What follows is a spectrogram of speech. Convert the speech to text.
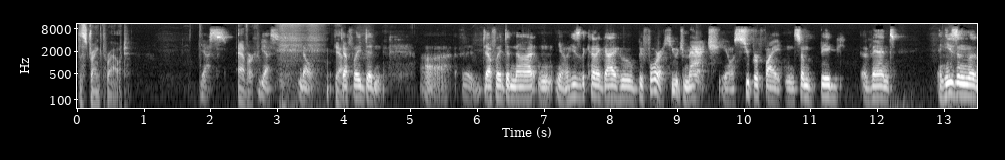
the strength route. Yes. Ever. Yes. No. yeah. Definitely didn't. Uh, definitely did not. And you know, he's the kind of guy who, before a huge match, you know, a super fight and some big event, and he's in the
